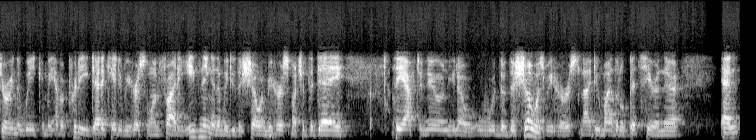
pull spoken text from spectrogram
during the week, and we have a pretty dedicated rehearsal on Friday evening, and then we do the show and rehearse much of the day. The afternoon, you know, the, the show is rehearsed, and I do my little bits here and there. And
